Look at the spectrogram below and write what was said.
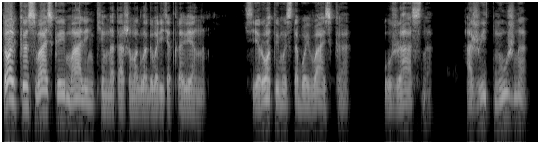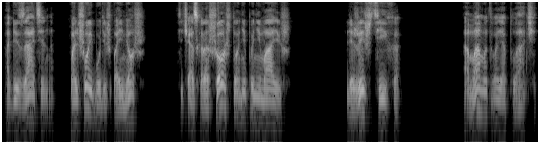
Только с Васькой маленьким Наташа могла говорить откровенно. «Сироты мы с тобой, Васька, ужасно. А жить нужно обязательно. Большой будешь, поймешь. Сейчас хорошо, что не понимаешь. Лежишь тихо, а мама твоя плачет».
